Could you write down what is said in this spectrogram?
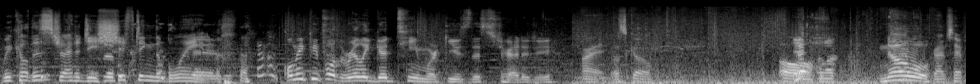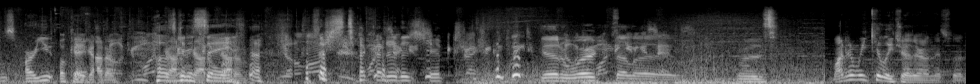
We call this strategy shifting the blame. Only people with really good teamwork use this strategy. All right, let's go. Oh, No! Grab samples. Are you okay? Okay, got him. I was Got gonna got say him, got they're stuck under the ship. Good work, fellas. Was- Why didn't we kill each other on this one?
